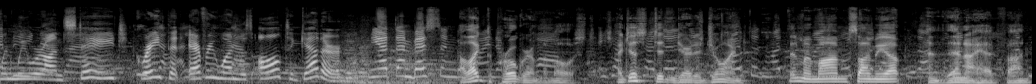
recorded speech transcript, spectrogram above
when we were on stage. Great that everyone was all together. I liked the program the most. I just didn't dare to join. Then my mom signed me up, and then I had fun.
